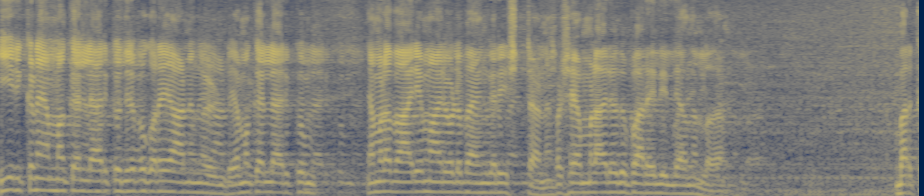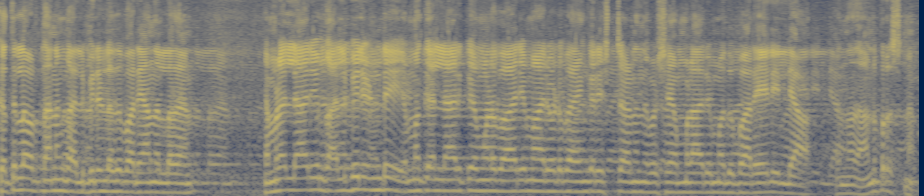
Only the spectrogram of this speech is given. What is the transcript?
ഈ ഇരിക്കണ നമുക്ക് എല്ലാവർക്കും ഇതിലിപ്പോൾ കുറേ ആണുങ്ങളുണ്ട്. നമുക്ക് എല്ലാവർക്കും നമ്മളെ ഭാര്യമാരോട് ഭയങ്കര ഇഷ്ടമാണ് പക്ഷേ നമ്മളാരും ഇത് പറയലില്ല എന്നുള്ളതാണ്. ബർക്കത്തുള്ള വർത്താനം കൽബിലുള്ളത് പറയാന്നുള്ളതാണ്. നമ്മളെല്ലാവരും കൽബിലുണ്ട്. നമുക്ക് എല്ലാവർക്കും നമ്മുടെ ഭാര്യമാരോട് ഭയങ്കര ഇഷ്ടമാണെന്ന് പക്ഷെ നമ്മളാരും അത് പറയലില്ല എന്നതാണ് പ്രശ്നം.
